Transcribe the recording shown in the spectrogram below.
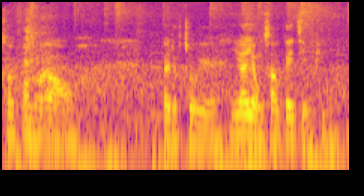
想瞓觉，继续做嘢，依家用手机剪片。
